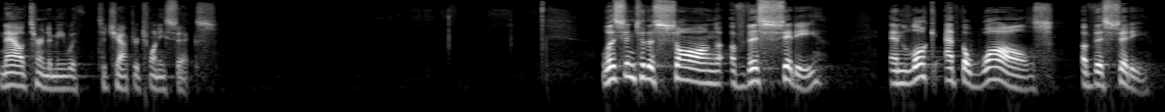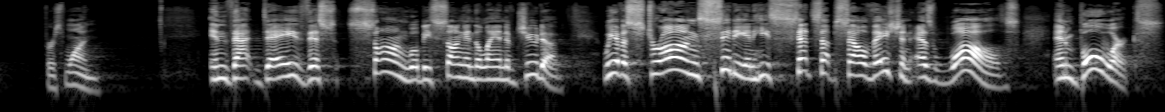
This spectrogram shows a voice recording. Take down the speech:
Now turn to me with, to chapter 26. Listen to the song of this city and look at the walls of this city. Verse 1. In that day, this song will be sung in the land of Judah. We have a strong city, and he sets up salvation as walls and bulwarks.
